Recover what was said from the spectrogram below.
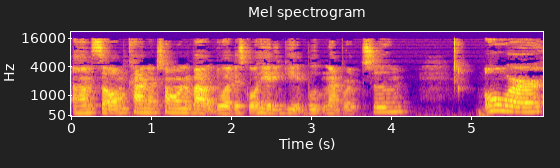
Um, so I'm kind of torn about do I just go ahead and get book number two or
